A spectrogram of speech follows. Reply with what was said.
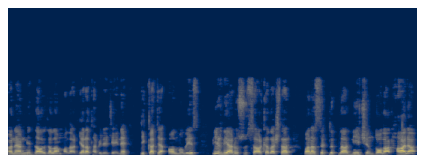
önemli dalgalanmalar yaratabileceğini dikkate almalıyız. Bir diğer husus ise arkadaşlar bana sıklıkla niçin dolar hala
